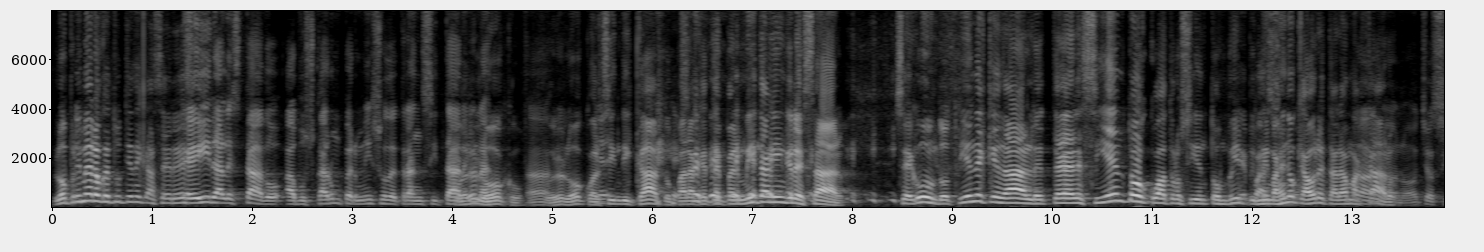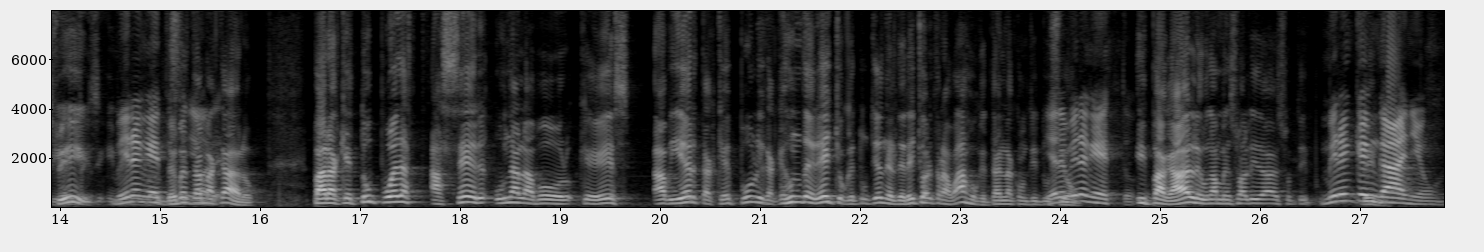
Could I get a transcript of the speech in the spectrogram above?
Lo primero que tú tienes que hacer es... E ir al Estado a buscar un permiso de transitar. Tú eres loco, ah. tú eres loco, al sindicato, para que te permitan ingresar. Segundo, tienes que darle 300 o 400 mil, me imagino que ahora estará más caro. No, no, 800, sí, miren esto, debe estar más caro. Para que tú puedas hacer una labor que es abierta, que es pública, que es un derecho que tú tienes, el derecho al trabajo que está en la Constitución. Miren, esto. Y pagarle una mensualidad a esos tipos. Miren qué engaño.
